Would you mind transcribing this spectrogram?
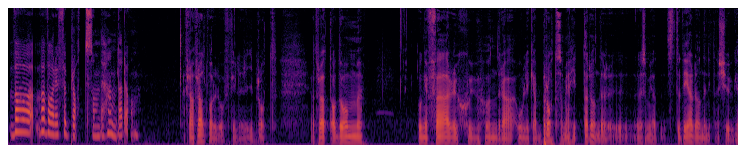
Vad, vad var det för brott som det handlade om? Framförallt var det då fylleribrott. Jag tror att av de ungefär 700 olika brott som jag hittade under, eller som jag studerade under 1920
